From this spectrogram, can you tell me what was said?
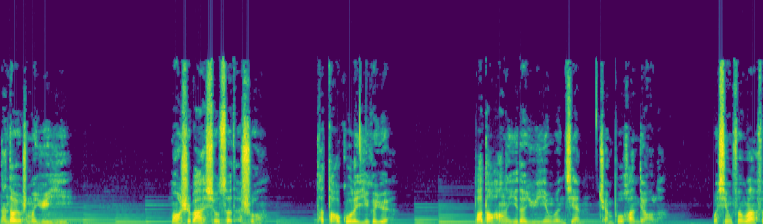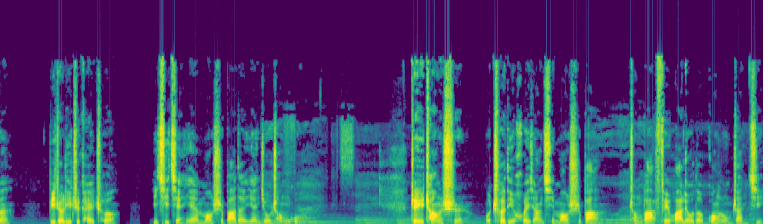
难道有什么寓意？毛十八羞涩地说：“他捣鼓了一个月，把导航仪的语音文件全部换掉了。”我兴奋万分，逼着荔枝开车，一起检验毛十八的研究成果。这一尝试。我彻底回想起毛十八称霸废话流的光荣战绩。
